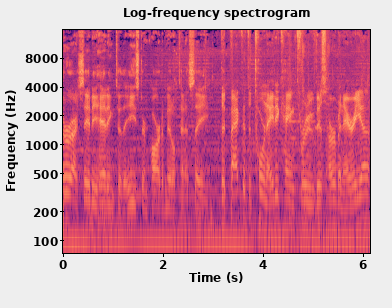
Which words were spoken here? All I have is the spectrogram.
through our city heading to the eastern part of Middle Tennessee. The fact that the tornado came through this urban area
